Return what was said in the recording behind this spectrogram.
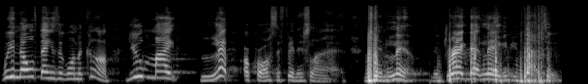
we know things are going to come. You might limp across the finish line, then limp, then drag that leg if you got to,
